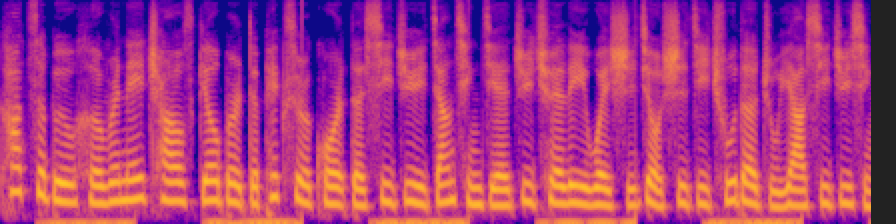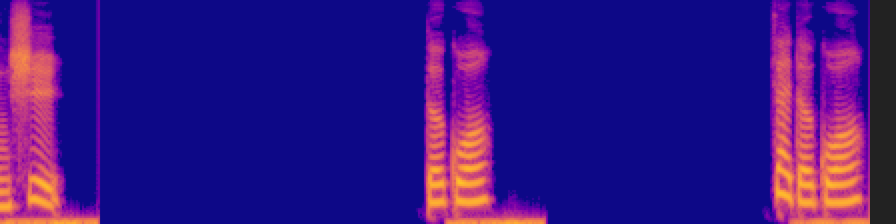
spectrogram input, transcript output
Kotzebue 和 Rene Charles Gilbert 的 Pixar Court 的戏剧将情节剧确立为十九世纪初的主要戏剧形式。德国，在德国。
